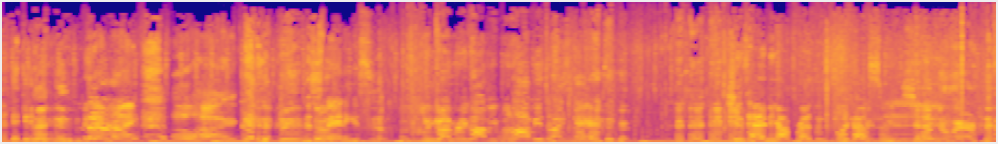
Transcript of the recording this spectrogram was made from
Is that mine? Oh, hi. this is Manny's. Oh, You're covering Javi, but Javi's right there. She's handing out presents. Look how sweet she is. Underwear. This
